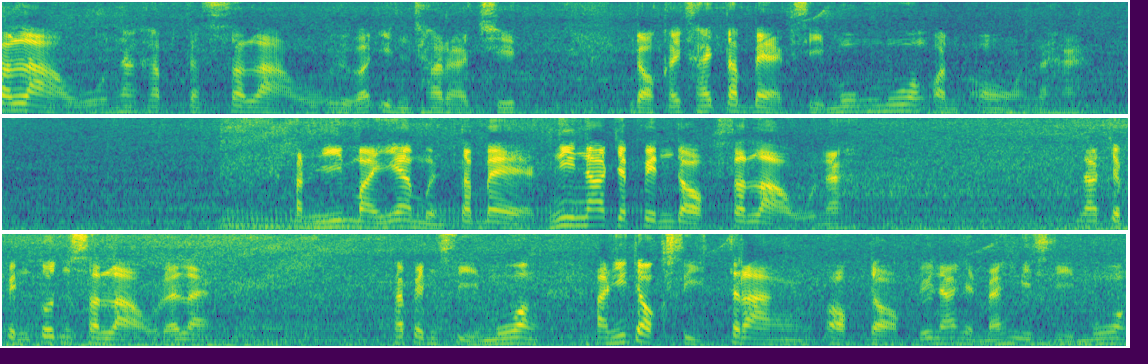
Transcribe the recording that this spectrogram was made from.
สลานะครับกัสลาหรือว่าอินทราชิต ดอกคล้ายๆตะแบกสีม่วงม่วงอ่อนๆนะฮะอันนี้ไหมอะเหมือนตะแบกนี่น่าจะเป็นดอกสลานะ น่าจะเป็นต้นสลาแล้วแหละถ้าเป็นสีม่วง อันนี้ดอกสีตรังออกดอกด้วยนะ เห็นไหมมีสีม่วง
